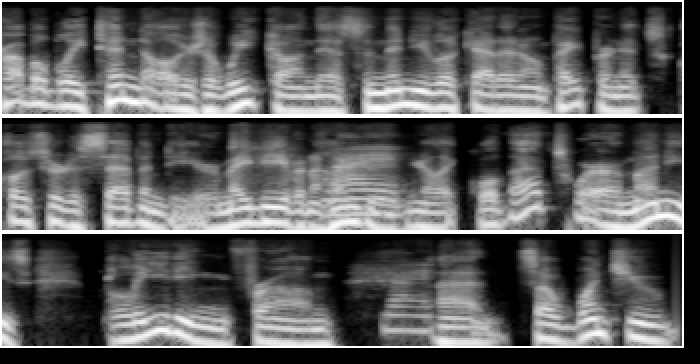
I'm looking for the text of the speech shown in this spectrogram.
probably $10 a week on this. And then you look at it on paper and it's closer to 70 or maybe even 100. Right. And you're like, well, that's where our money's bleeding from. right Uh, so once you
